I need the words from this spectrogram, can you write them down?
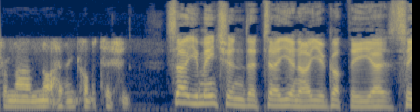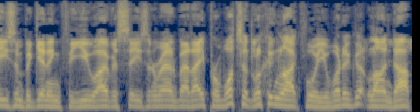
from um, not having competition. So you mentioned that uh, you know you've got the uh, season beginning for you overseas in around about April. What's it looking like for you? What have you got lined up?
